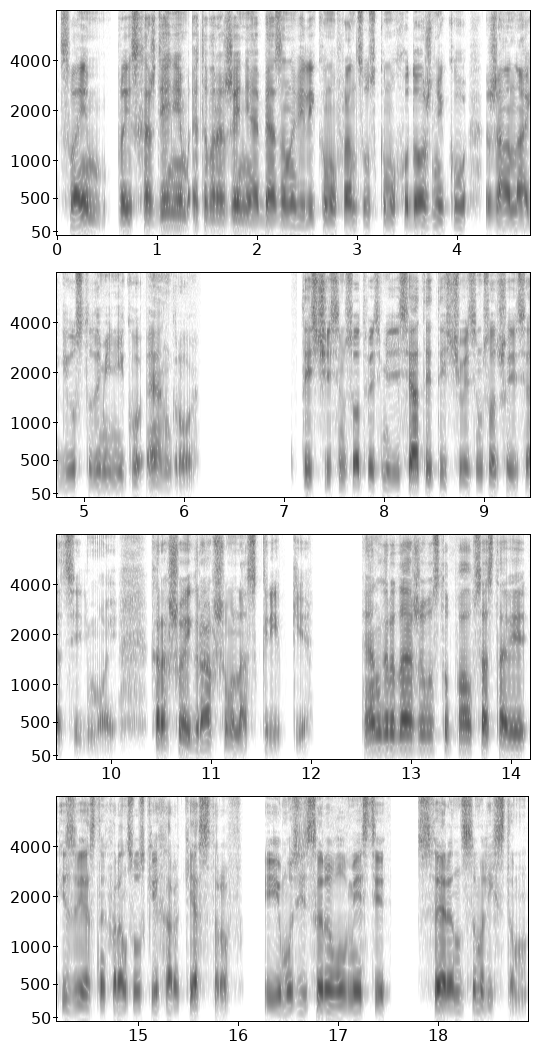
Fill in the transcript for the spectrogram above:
Своим происхождением это выражение обязано великому французскому художнику Жанна Агюсту Доминику Энгру, 1780-1867, хорошо игравшему на скрипке. Энгр даже выступал в составе известных французских оркестров и музицировал вместе с Ференцем Листом.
